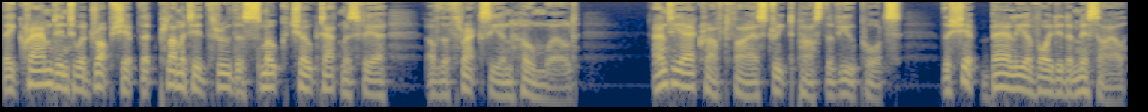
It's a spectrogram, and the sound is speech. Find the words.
They crammed into a dropship that plummeted through the smoke-choked atmosphere of the Thraxian homeworld. Anti-aircraft fire streaked past the viewports. The ship barely avoided a missile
